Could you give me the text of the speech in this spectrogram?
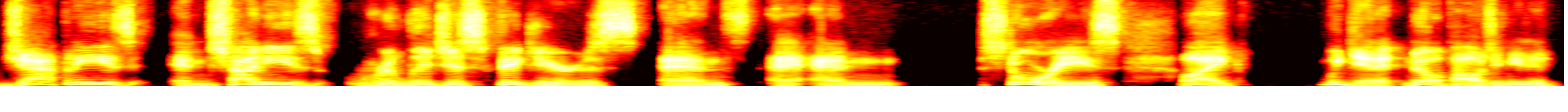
Japanese and Chinese religious figures and and stories, like we get it. No apology needed.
